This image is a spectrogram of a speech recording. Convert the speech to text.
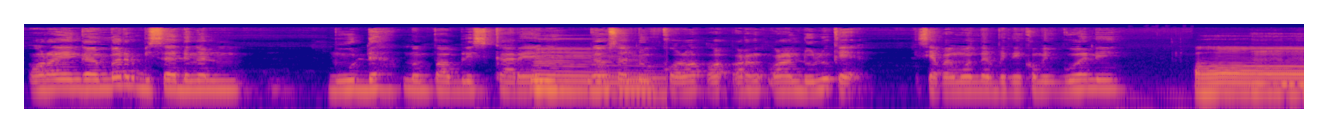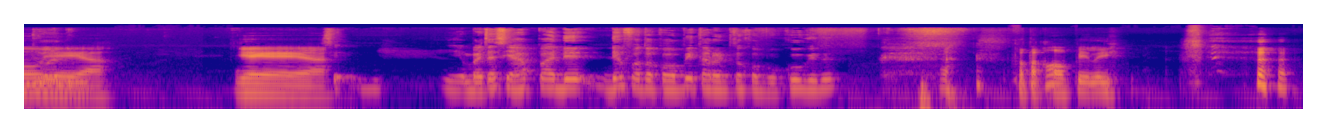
orang yang gambar bisa dengan mudah mempublish karyanya. Hmm. Nggak usah nunggu kalau or- orang orang dulu kayak siapa yang mau terbitin komik gua nih. Oh Hmm, iya iya. Iya iya iya. Si- Yang baca siapa? Dia dia fotokopi taruh di toko buku gitu. Fotokopi lagi.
